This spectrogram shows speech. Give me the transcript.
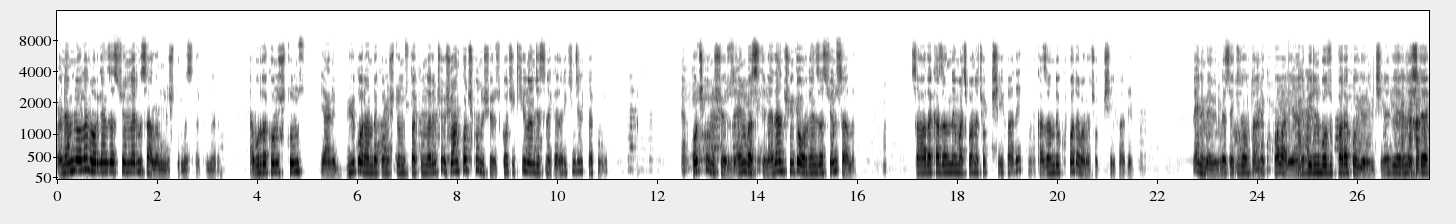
Önemli olan organizasyonlarını sağlam oluşturması takımların. Ya burada konuştuğumuz yani büyük oranda konuştuğumuz takımların çoğu şu an koç konuşuyoruz. Koç iki yıl öncesine kadar ikincilik takımıydı. Yani koç konuşuyoruz en basiti. Neden? Çünkü organizasyonu sağlam. Sahada kazandığı maç bana çok bir şey ifade etmiyor. Kazandığı kupa da bana çok bir şey ifade etmiyor. Benim evimde 8-10 tane kupa var. Yani birini bozuk para koyuyorum içine. Diğerine işte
